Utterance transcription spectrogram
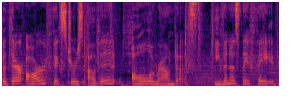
but there are fixtures of it all around us, even as they fade.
